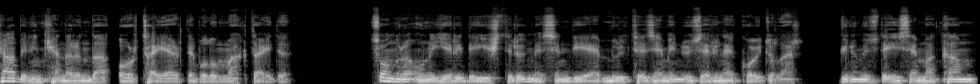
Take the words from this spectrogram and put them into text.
Kabe'nin kenarında orta yerde bulunmaktaydı. Sonra onu yeri değiştirilmesin diye mültezemin üzerine koydular. Günümüzde ise makam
